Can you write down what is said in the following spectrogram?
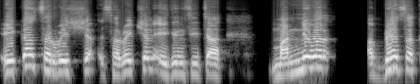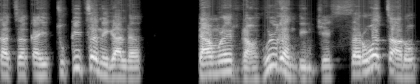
एका सर्वेक्ष सर्वेक्षण एजन्सीच्या मान्यवर अभ्यासकाचं काही चुकीचं निघालं. त्यामुळे राहुल गांधींचे सर्वच आरोप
